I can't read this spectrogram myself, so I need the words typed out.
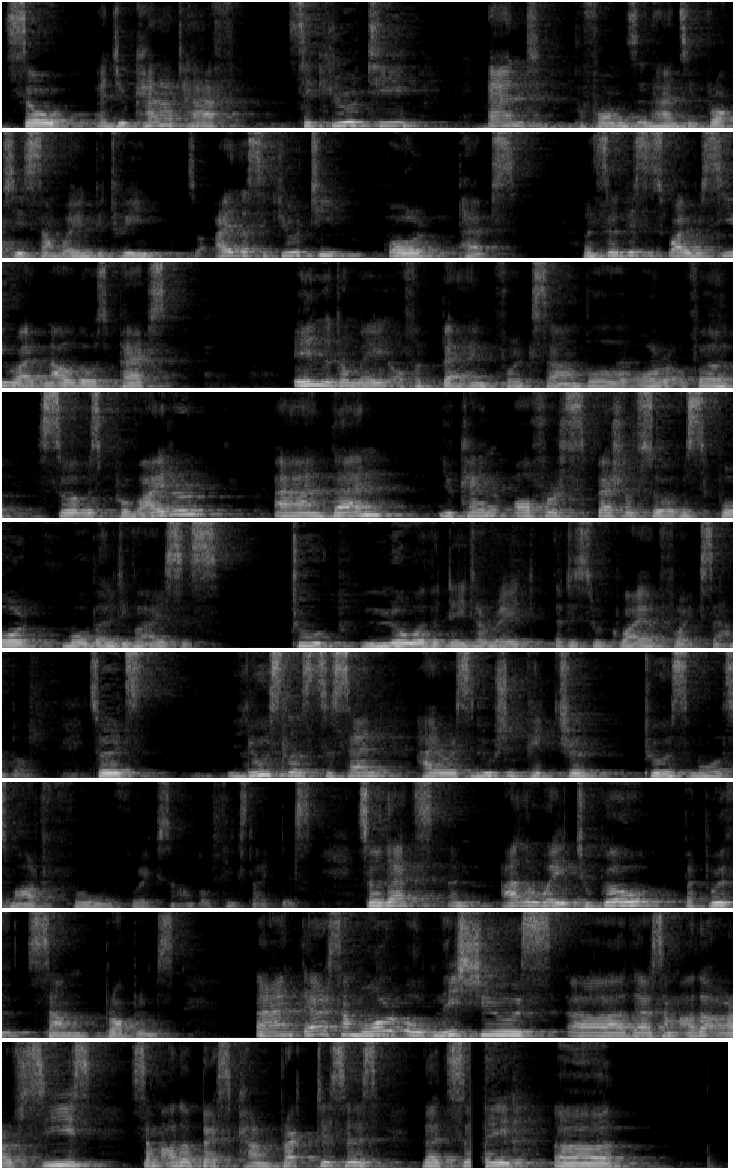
So, and you cannot have security and performance enhancing proxies somewhere in between. So either security or PEPs. And so this is why we see right now those PEPs in the domain of a bank, for example, or of a service provider. And then you can offer special service for mobile devices to lower the data rate that is required, for example. So it's useless to send high resolution picture to a small smartphone, for example, things like this. So that's another way to go, but with some problems. And there are some more open issues. Uh, there are some other RFCs, some other best current practices that say uh,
